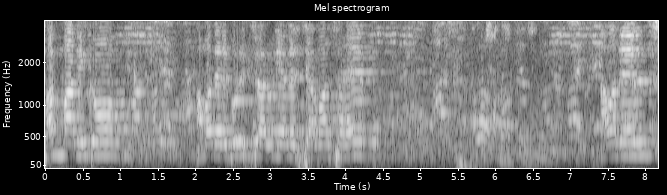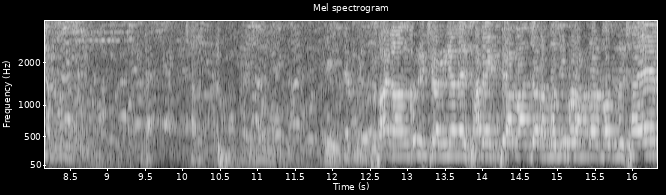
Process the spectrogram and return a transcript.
সম্মানিত আমাদের বরিশাল ইউনিয়নের চেয়ারম্যান সাহেব, আমাদের ছয় নং ইউনিয়নের সাবেক চেয়ারম্যান জনাব মুজিবুর রহমান সাহেব,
